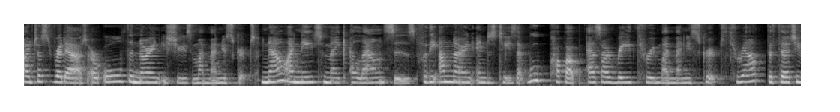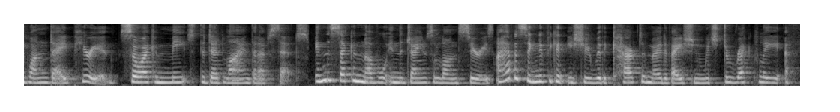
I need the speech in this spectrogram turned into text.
I just read out are all the known issues in my manuscript script. Now I need to make allowances for the unknown entities that will pop up as I read through my manuscript throughout the 31 day period so I can meet the deadline that I've set. In the second novel in the James Lalonde series, I have a significant issue with a character motivation which directly affects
